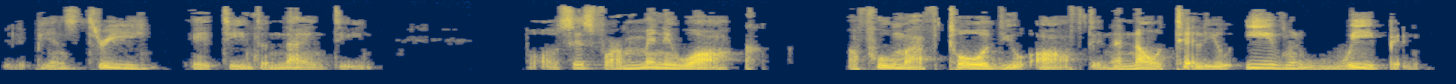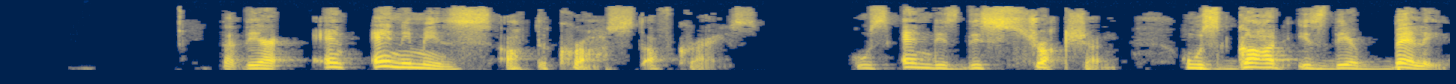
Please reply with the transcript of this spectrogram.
Philippians 3 18 to 19. Paul says, For many walk, of whom I've told you often, and now tell you even weeping, that they are en- enemies of the cross of Christ, whose end is destruction, whose God is their belly,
